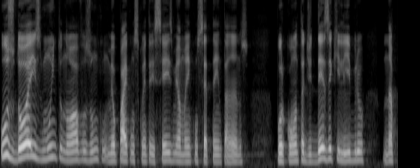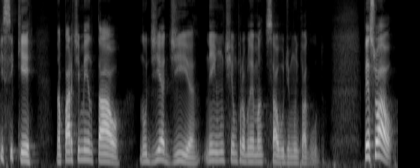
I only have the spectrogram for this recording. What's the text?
os dois muito novos, um com meu pai com 56, minha mãe com 70 anos, por conta de desequilíbrio na psique, na parte mental, no dia a dia, nenhum tinha um problema de saúde muito agudo. Pessoal,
